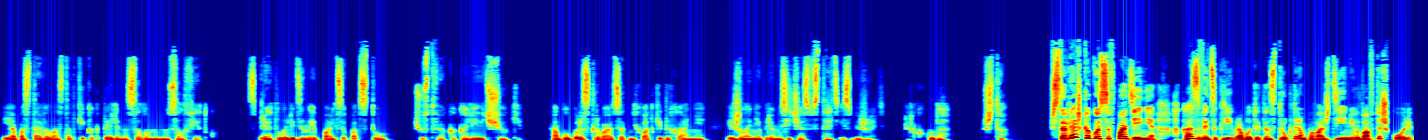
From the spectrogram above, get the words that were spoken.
и я поставила остатки коктейля на соломенную салфетку. Спрятала ледяные пальцы под стол, чувствуя, как олеют щеки, а губы раскрываются от нехватки дыхания, и желание прямо сейчас встать и сбежать. Только куда? Что? Представляешь, какое совпадение? Оказывается, Клим работает инструктором по вождению в автошколе.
